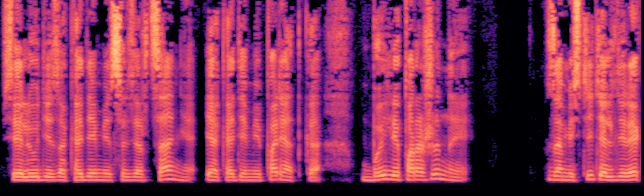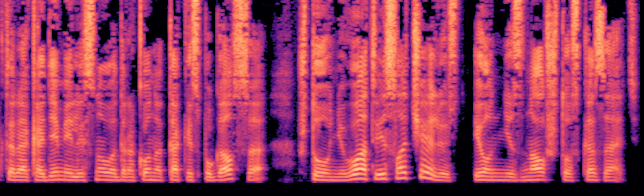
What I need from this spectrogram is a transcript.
Все люди из Академии Созерцания и Академии Порядка были поражены. Заместитель директора Академии Лесного Дракона так испугался, что у него отвисла челюсть, и он не знал, что сказать.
